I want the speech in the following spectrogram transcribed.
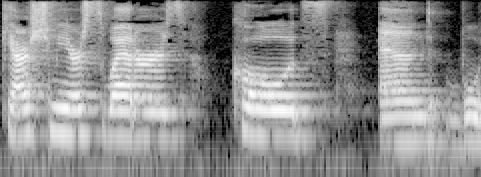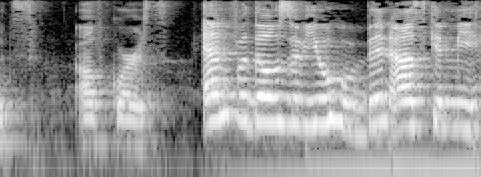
cashmere sweaters, coats, and boots, of course. And for those of you who've been asking me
